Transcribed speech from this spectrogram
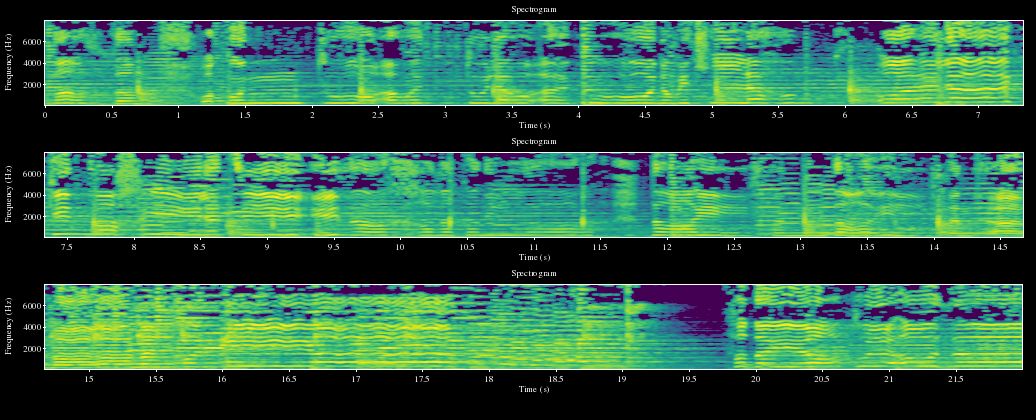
المنظم وكنت أود لو أكون مثلهم ولكن محيلتي إذا خلقني الله ضعيفا ضعيفا أمام الحرية فضيعت الأوزان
